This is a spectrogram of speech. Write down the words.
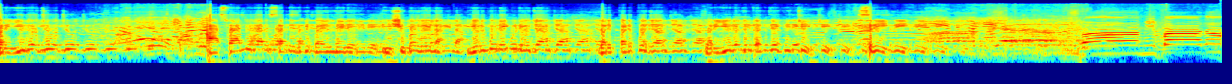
మరి ఈ రోజు ఆ స్వామి వారి సన్నిధికి బయలుదేరి ఈ శుభవేళ ఇరుముడి పూజ మరి పడి పూజ మరి ఈ రోజు ప్రత్యేకించి శ్రీ స్వామి పాదం.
